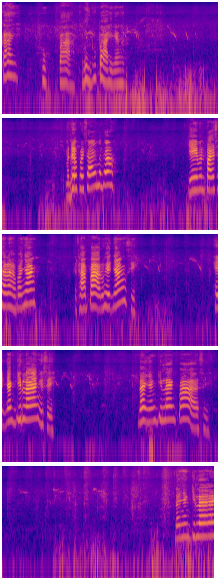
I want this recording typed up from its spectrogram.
ไก่โอ้ป่าเบิ่งดูป่ายังอะมาเด้อไปใช้มาเด้อเจมันไปใช่ละไปยังไปถามป้าดูเห็ดยังสิเห็ดยังกินแรงอยู่สิ ได้ยังกินแรงป้าสิได้ยังกินแรง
